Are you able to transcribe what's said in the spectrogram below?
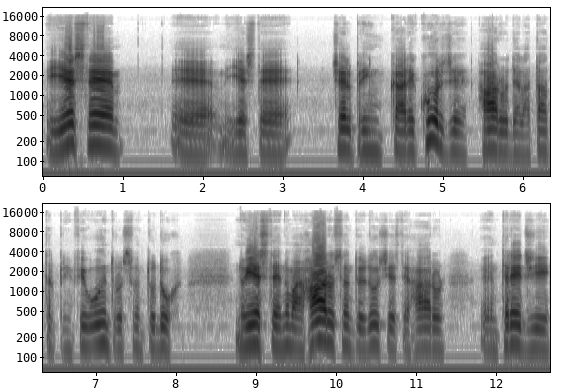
este, este cel prin care curge Harul de la Tatăl prin Fiul într-un Sfântul Duh. Nu este numai Harul Sfântului Duh, ci este Harul întregii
